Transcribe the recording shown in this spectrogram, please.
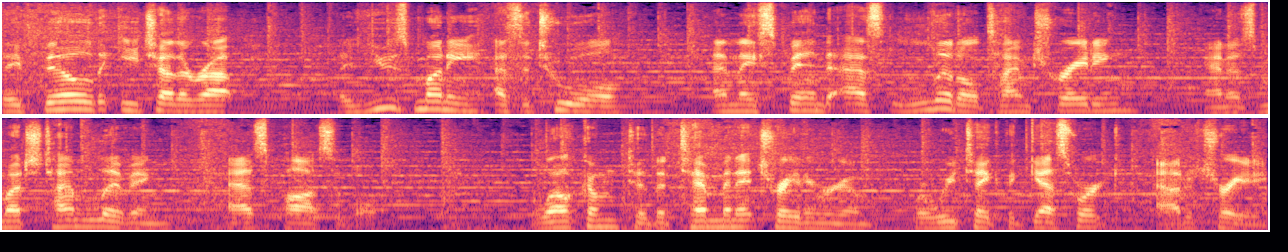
they build each other up, they use money as a tool, and they spend as little time trading and as much time living as possible. Welcome to the 10 Minute Trading Room, where we take the guesswork out of trading.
